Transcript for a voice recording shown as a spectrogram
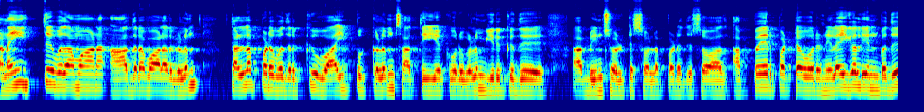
அனைத்து விதமான ஆதரவாளர்களும் தள்ளப்படுவதற்கு வாய்ப்புகளும் சாத்தியக்கூறுகளும் இருக்குது அப்படின்னு சொல்லிட்டு சொல்லப்படுது. ஸோ அது அப்பேற்பட்ட ஒரு நிலைகள் என்பது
